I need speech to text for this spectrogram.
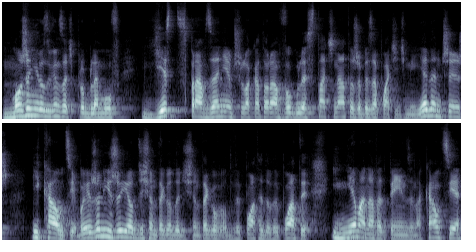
może nie rozwiązać problemów, jest sprawdzeniem, czy lokatora w ogóle stać na to, żeby zapłacić mi jeden czynsz i kaucję. Bo jeżeli żyje od 10 do 10, od wypłaty do wypłaty i nie ma nawet pieniędzy na kaucję,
